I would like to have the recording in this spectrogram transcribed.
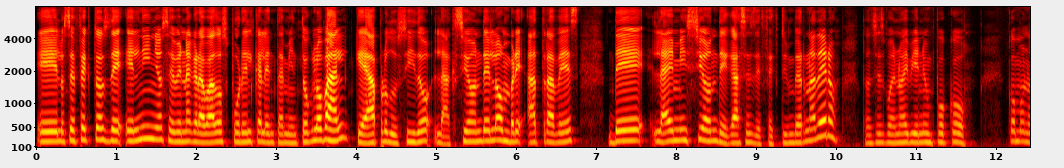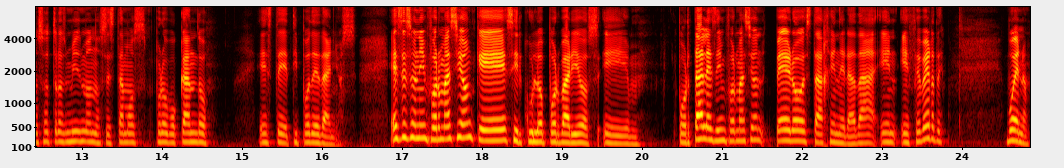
Eh, los efectos de El Niño se ven agravados por el calentamiento global que ha producido la acción del hombre a través de la emisión de gases de efecto invernadero. Entonces, bueno, ahí viene un poco cómo nosotros mismos nos estamos provocando este tipo de daños. Esta es una información que circuló por varios eh, portales de información, pero está generada en F verde. Bueno,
